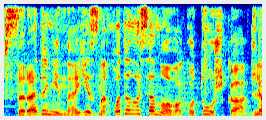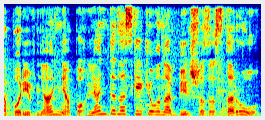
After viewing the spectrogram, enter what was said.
Всередині неї знаходилася нова котушка. Для порівняння погляньте наскільки вона більша за стару.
